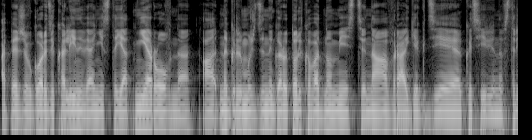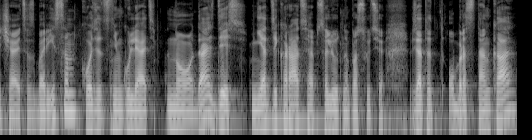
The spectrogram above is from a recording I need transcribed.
Опять же, в городе Калинове они стоят неровно, а нагромождены горой только в одном месте, на овраге, где Катерина встречается с Борисом, ходит с ним гулять. Но, да, здесь нет декорации абсолютно, по сути. Взят этот образ станка,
